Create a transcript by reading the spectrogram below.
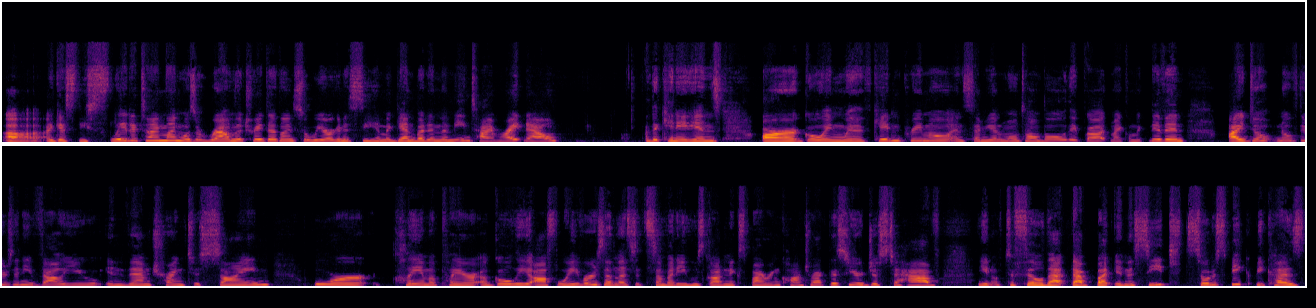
uh, I guess the slated timeline was around the trade deadline, so we are going to see him again. But in the meantime, right now, the Canadiens are going with Cayden Primeau and Samuel Montembeault. They've got Michael McNiven. I don't know if there's any value in them trying to sign or claim a player a goalie off waivers unless it's somebody who's got an expiring contract this year just to have you know to fill that that butt in the seat so to speak because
